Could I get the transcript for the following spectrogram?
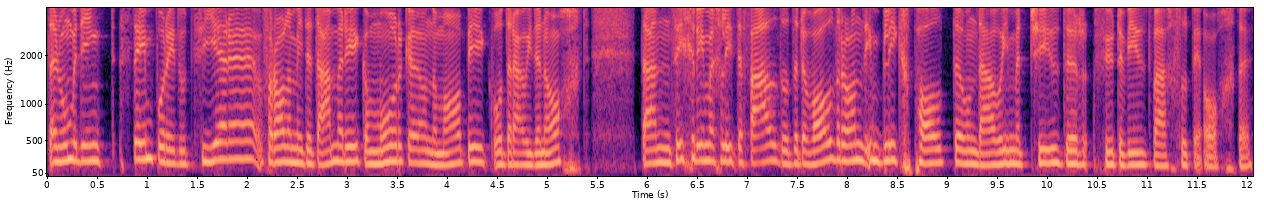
dann unbedingt das Tempo reduzieren, vor allem in der Dämmerung, am Morgen und am Abend oder auch in der Nacht. Dann sicher immer ein bisschen den Feld- oder den Waldrand im Blick behalten und auch immer die Schilder für den Wildwechsel beachten.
